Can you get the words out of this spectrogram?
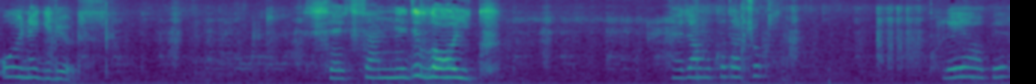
Oyuna giriyoruz. 87 like. Neden bu kadar çok? Play abi.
